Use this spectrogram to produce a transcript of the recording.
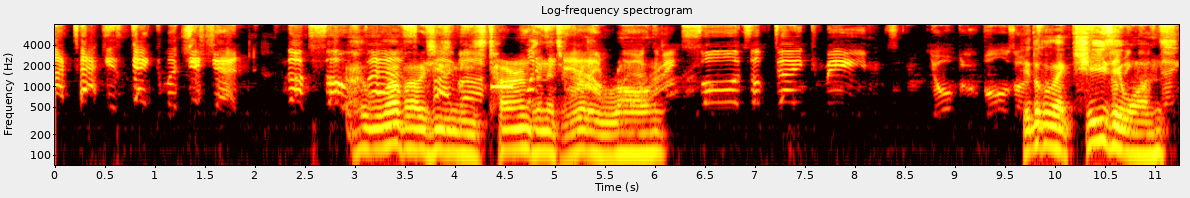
attack his Dank Magician! Not so I love how he's using these terms and it's really wrong. They look like cheesy ones.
